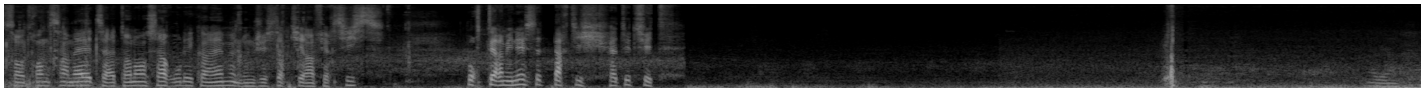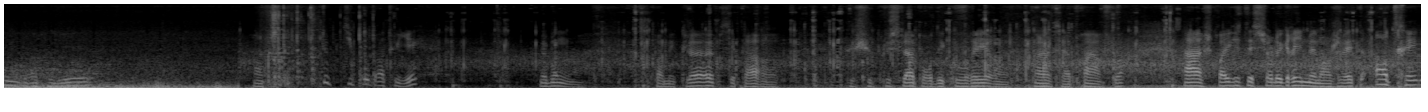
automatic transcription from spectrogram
135 euh, mètres, ça a tendance à rouler quand même, donc je vais sortir un fer 6 pour terminer cette partie. A tout de suite. Allez, un fouille gratouillé. Un tout petit peu gratouillé. Mais bon, c'est pas mes clubs, c'est pas... Euh, je suis plus là pour découvrir. Euh, voilà, c'est la première fois. Ah, je croyais que j'étais sur le green, mais non, je vais être entrée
